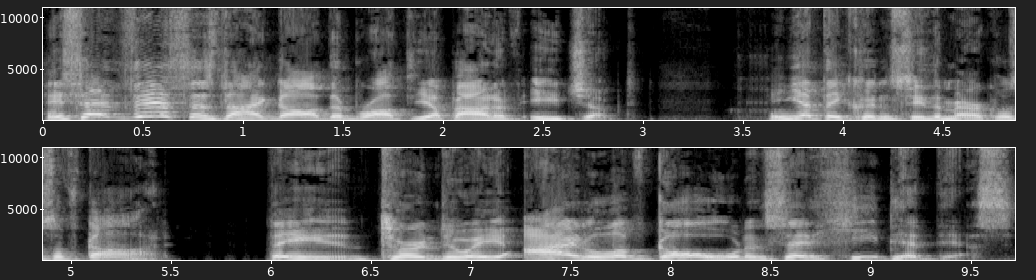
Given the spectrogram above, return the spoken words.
He said, This is thy God that brought thee up out of Egypt. And yet they couldn't see the miracles of God. They turned to a idol of gold and said, He did this.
